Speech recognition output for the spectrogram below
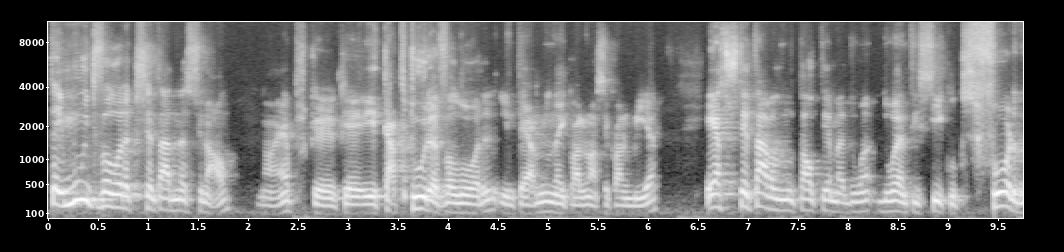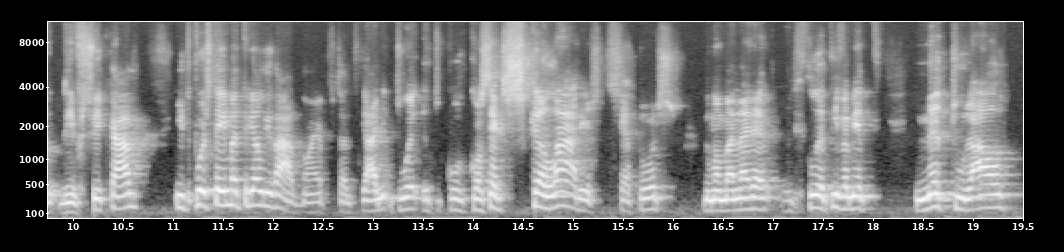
tem muito valor acrescentado nacional, não é? Porque que, captura valor interno na, na nossa economia, é sustentável no tal tema do, do anticiclo, que se for diversificado, e depois tem materialidade, não é? Portanto, ganha, tu, tu consegues escalar estes setores de uma maneira relativamente natural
